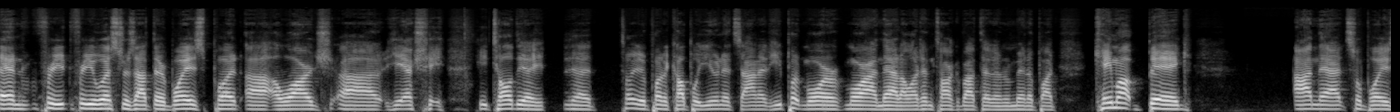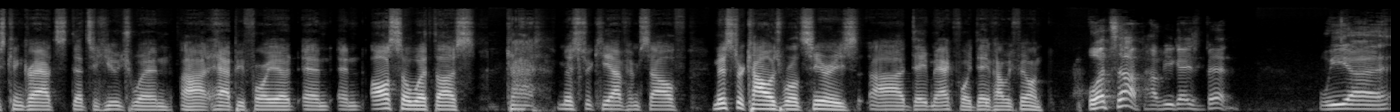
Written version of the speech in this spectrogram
And for you, for you listeners out there, boys put uh, a large. Uh, he actually he told you uh, told you to put a couple units on it. He put more more on that. I'll let him talk about that in a minute. But came up big on that. So boys, congrats. That's a huge win. Uh, happy for you. And and also with us, God, Mr. Kiev himself, Mr. College World Series, uh, Dave McFoy. Dave, how are we feeling? What's up? How have you guys been? We uh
